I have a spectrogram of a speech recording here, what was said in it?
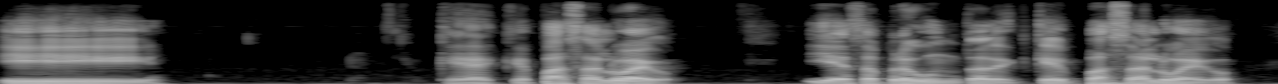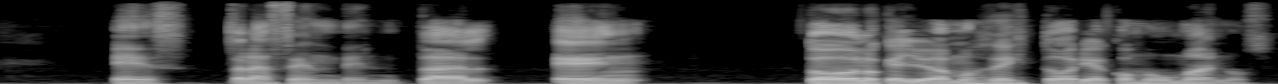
Y ¿qué, qué pasa luego? Y esa pregunta de qué pasa luego es trascendental en todo lo que llevamos de historia como humanos.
